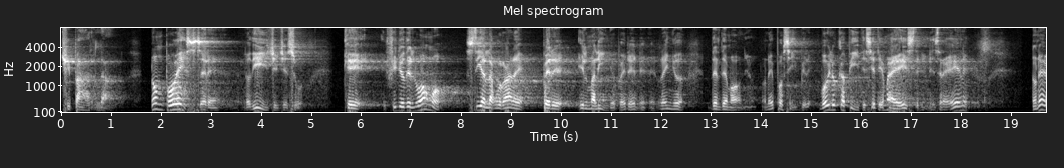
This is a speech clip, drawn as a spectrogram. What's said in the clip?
ci parla. Non può essere, lo dice Gesù, che il figlio dell'uomo stia a lavorare per il maligno, per il regno del demonio. Non è possibile. Voi lo capite, siete maestri in Israele. Non è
